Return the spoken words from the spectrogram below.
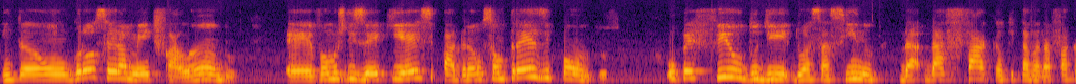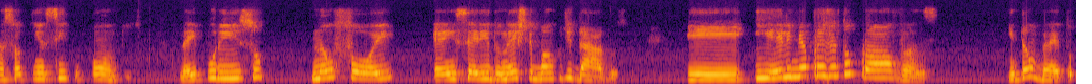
Então, grosseiramente falando, é, vamos dizer que esse padrão são 13 pontos o perfil do, de, do assassino, da, da faca, o que estava na faca, só tinha cinco pontos. Né? E por isso não foi é, inserido neste banco de dados. E, e ele me apresentou provas. Então, Beto,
